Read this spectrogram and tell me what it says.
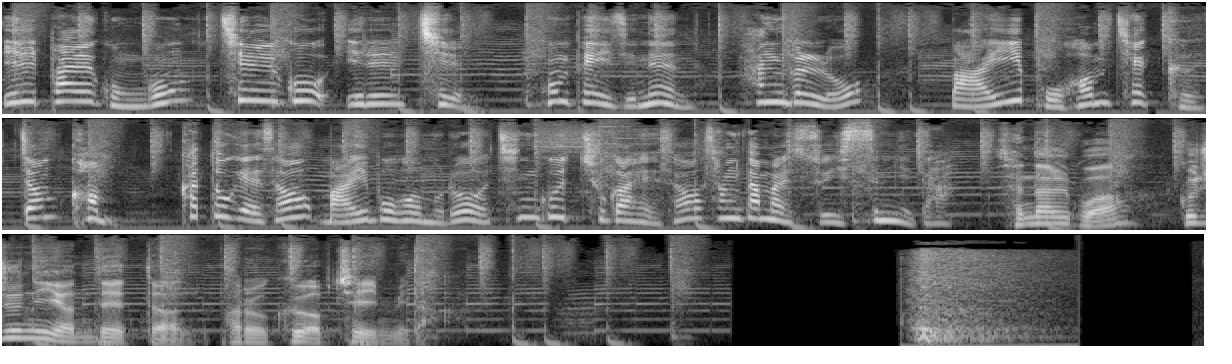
1800-7917. 홈페이지는 한글로 마이보험체크.com. 카톡에서 마이보험으로 친구 추가해서 상담할 수 있습니다. 새날과 꾸준히 연대했던 바로 그 업체입니다.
